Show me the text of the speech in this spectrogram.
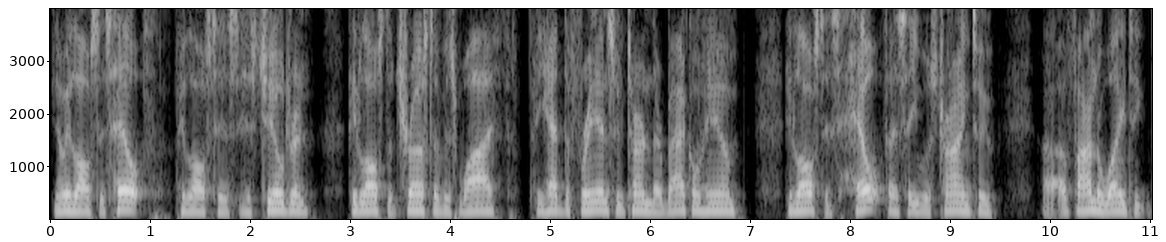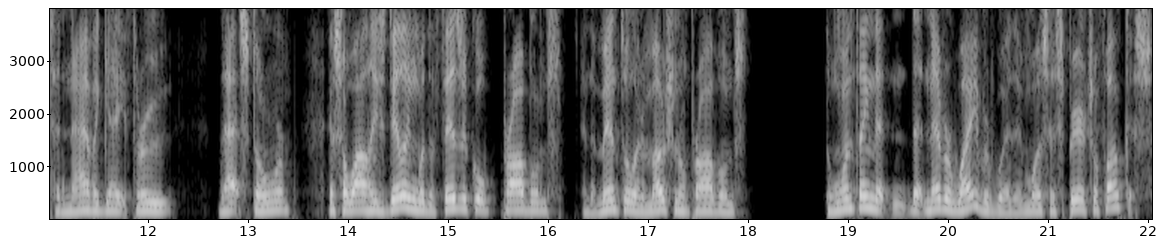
You know, he lost his health, he lost his, his children, he lost the trust of his wife, he had the friends who turned their back on him, he lost his health as he was trying to uh, find a way to, to navigate through that storm. And so while he's dealing with the physical problems and the mental and emotional problems, the one thing that, that never wavered with him was his spiritual focus.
